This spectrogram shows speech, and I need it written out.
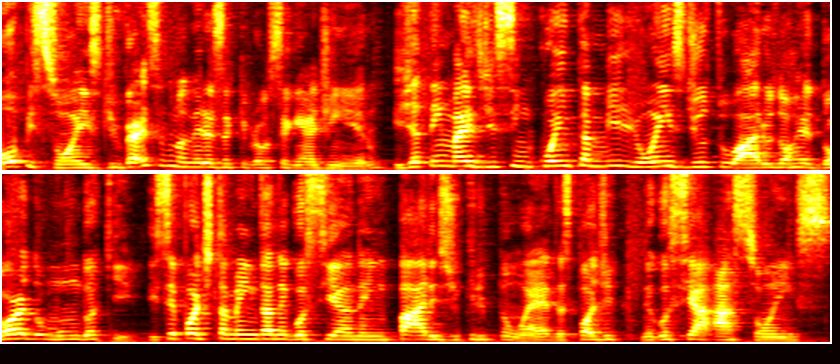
opções, diversas maneiras aqui para você ganhar dinheiro. E já tem mais de 50 milhões de usuários ao redor do mundo aqui. E você pode também estar tá negociando em pares de criptomoedas, pode negociar ações,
